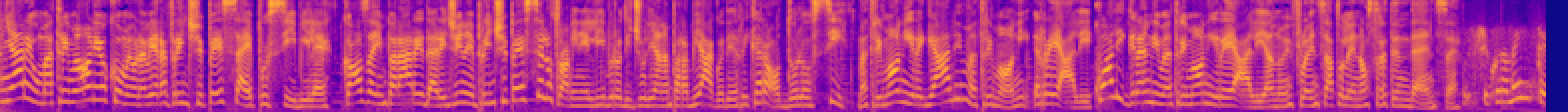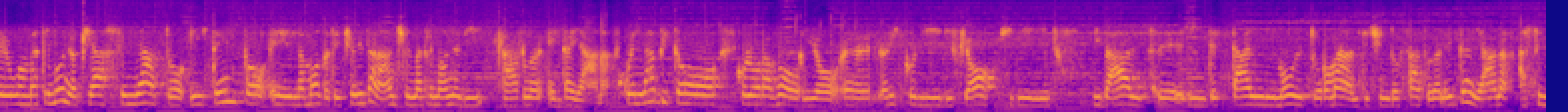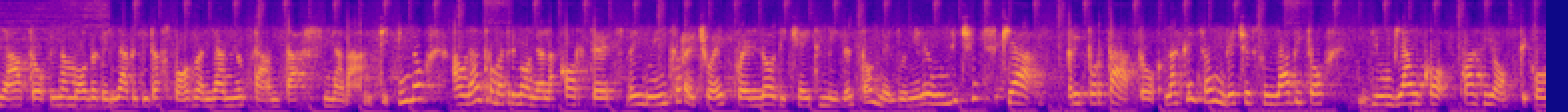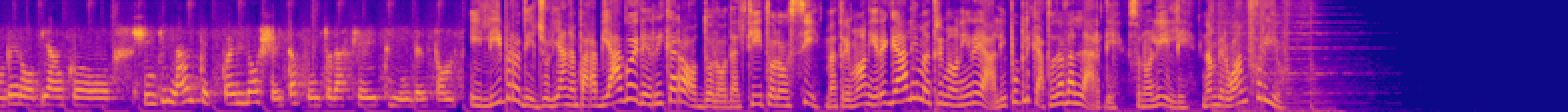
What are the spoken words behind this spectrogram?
Sognare un matrimonio come una vera principessa è possibile. Cosa imparare da regine e principesse lo trovi nel libro di Giuliana Parabiago ed Enrica Roddolo. Sì, matrimoni regali, matrimoni reali. Quali grandi matrimoni reali hanno influenzato le nostre tendenze? Sicuramente un matrimonio che ha segnato il tempo e la moda dei fiori d'arancio è il matrimonio di Carlo e Diana. Quell'abito color avorio, eh, ricco di, di fiocchi, di di balze, di dettagli molto romantici indossato da Lady Diana ha segnato la moda degli abiti da sposa dagli anni 80 in avanti, fino a un altro matrimonio alla corte dei Windsor, e cioè quello di Kate Middleton nel 2011, che ha riportato l'attenzione invece sull'abito di un bianco quasi ottico, un vero bianco scintillante, quello scelto appunto da Kate Middleton. Il libro di Giuliana Parabiago ed Enrica Roddolo dal titolo Sì, matrimoni regali, matrimoni reali, pubblicato da Vallardi. Sono Lilli, number one for you.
